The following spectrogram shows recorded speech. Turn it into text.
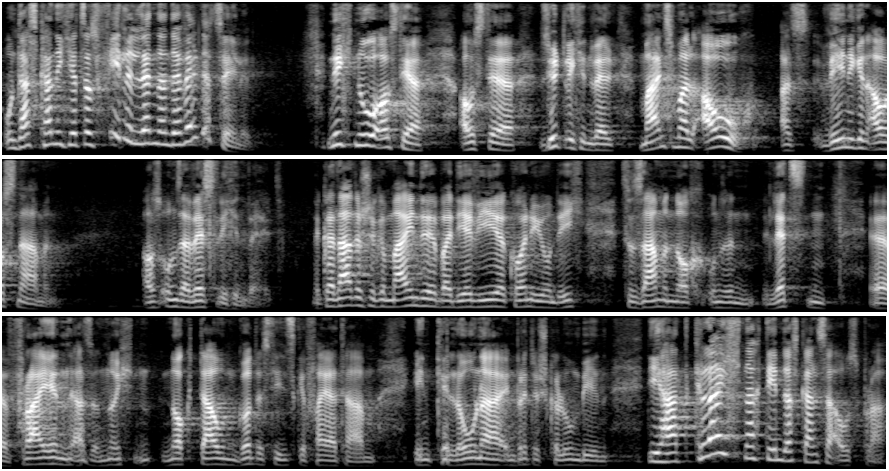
Und das kann ich jetzt aus vielen Ländern der Welt erzählen. Nicht nur aus der, aus der südlichen Welt, manchmal auch, als wenigen Ausnahmen, aus unserer westlichen Welt. Eine kanadische Gemeinde, bei der wir, Conny und ich, zusammen noch unseren letzten äh, freien, also Knockdown-Gottesdienst gefeiert haben, in Kelowna in British Columbia, die hat gleich nachdem das Ganze ausbrach,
